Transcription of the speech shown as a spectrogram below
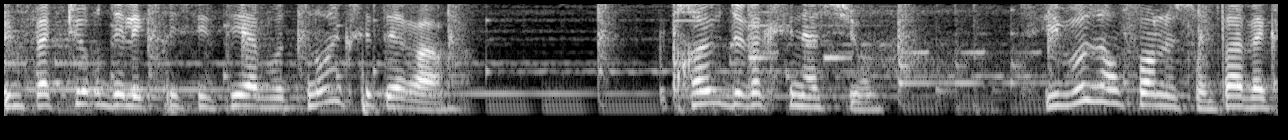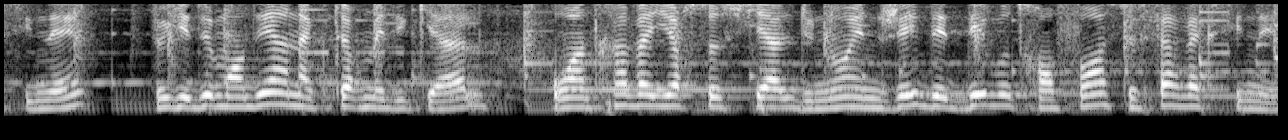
une facture d'électricité à votre nom, etc. Preuve de vaccination. Si vos enfants ne sont pas vaccinés, veuillez demander à un acteur médical ou un travailleur social d'une ONG d'aider votre enfant à se faire vacciner.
